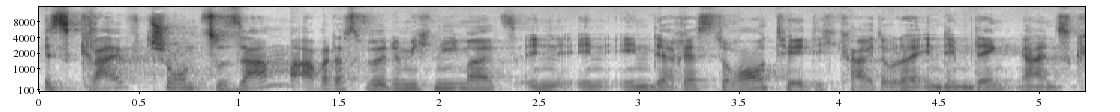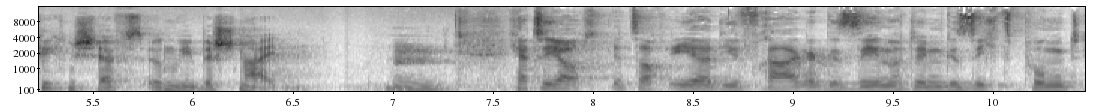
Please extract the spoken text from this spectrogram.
es greift schon zusammen, aber das würde mich niemals in, in, in der Restauranttätigkeit oder in dem Denken eines Küchenchefs irgendwie beschneiden. Hm. Ich hatte ja auch jetzt auch eher die Frage gesehen unter dem Gesichtspunkt,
